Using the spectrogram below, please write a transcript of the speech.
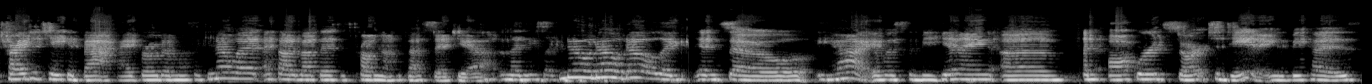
tried to take it back. I wrote him. I was like, you know what? I thought about this. It's probably not the best idea. And then he's like, no, no, no. Like, and so yeah, it was the beginning of an awkward start to dating because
